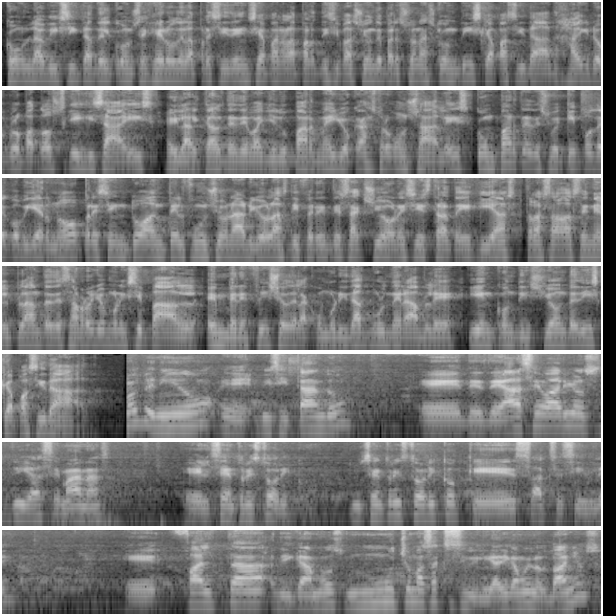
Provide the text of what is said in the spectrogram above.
Con la visita del consejero de la Presidencia para la Participación de Personas con Discapacidad, Jairo Klopatowski Gisais, el alcalde de Valledupar, Mello Castro González, con parte de su equipo de gobierno, presentó ante el funcionario las diferentes acciones y estrategias trazadas en el Plan de Desarrollo Municipal en beneficio de la comunidad vulnerable y en condición de discapacidad. Hemos venido eh, visitando eh, desde hace varios días, semanas, el centro histórico un centro histórico que es accesible. Eh, falta, digamos, mucho más accesibilidad, digamos, en los baños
